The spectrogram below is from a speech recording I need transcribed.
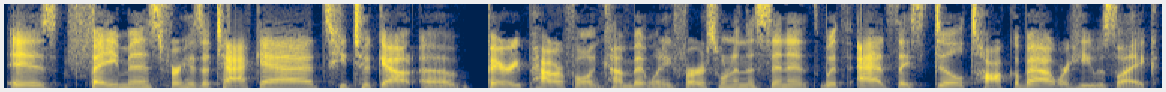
is famous for his attack ads. He took out a very powerful incumbent when he first went in the Senate with ads they still talk about, where he was like,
